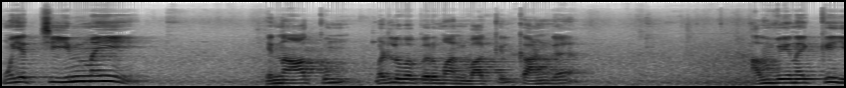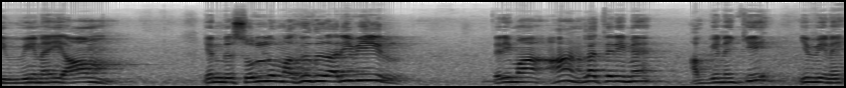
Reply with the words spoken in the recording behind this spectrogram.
முயற்சி இன்மை என்ன ஆக்கும்? வள்ளுவ பெருமான் வாக்கில் காண்க. அவ்வினைக்கு இவ்வினை ஆம் என்று சொல்லும் அகுது அறிவீர். தெரியுமா? ஆ நல்லா தெரியுமே. அவ்வினைக்கு இவ்வினை.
